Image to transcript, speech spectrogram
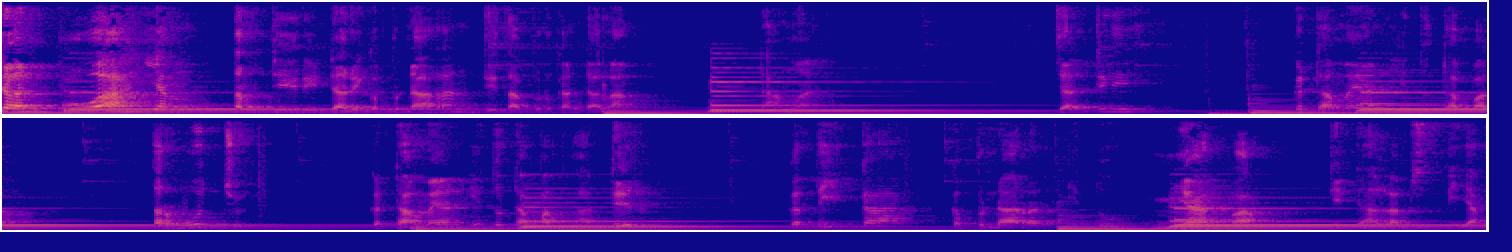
dan buah yang terdiri dari kebenaran ditaburkan dalam damai. Jadi kedamaian itu dapat terwujud. Kedamaian itu dapat hadir ketika kebenaran itu nyata di dalam setiap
